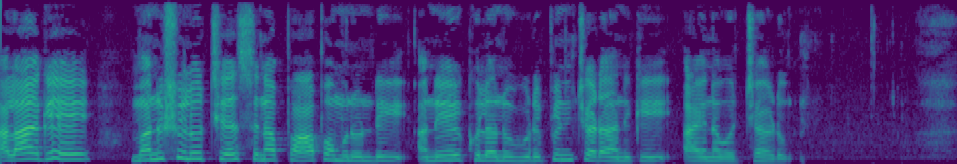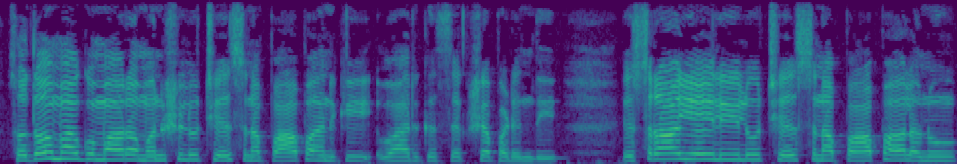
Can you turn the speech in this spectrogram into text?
అలాగే మనుషులు చేసిన పాపము నుండి అనేకులను విడిపించడానికి ఆయన వచ్చాడు. సుధోమ గుమార మనుషులు చేసిన పాపానికి వారికి శిక్ష పడింది. ఇస్రాయేలీలు చేసిన పాపాలను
